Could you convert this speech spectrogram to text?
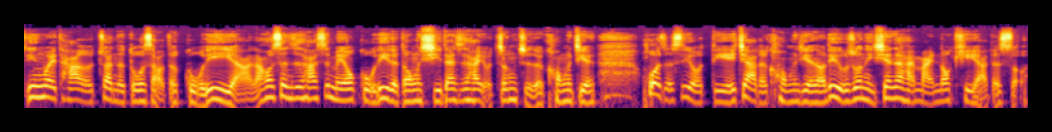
因为他而赚了多少的股利呀，然后甚至他是没有股利的东西，但是他有增值的空间，或者是有叠价的空间哦。例如说，你现在还买 Nokia 的时候，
